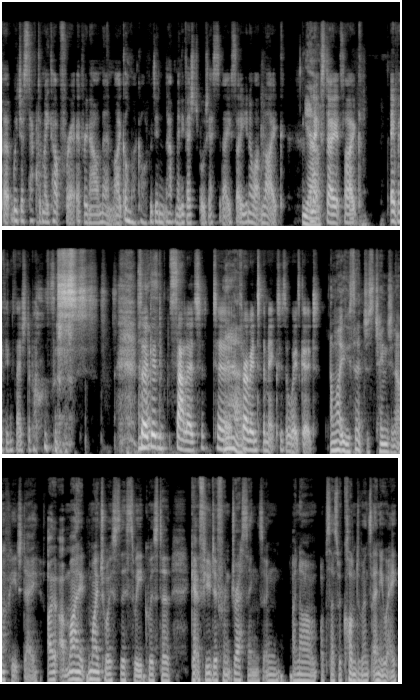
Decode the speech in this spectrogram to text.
but we just have to make up for it every now and then. Like, oh my god, we didn't have many vegetables yesterday, so you know what I'm like. yeah. The next day, it's like everything's vegetables. So a good salad to Yeah. throw into the mix is always good. and like you said, just changing it up each day. I, I my my choice this week was to get a few different dressings, and I know I'm obsessed with condiments anyway,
